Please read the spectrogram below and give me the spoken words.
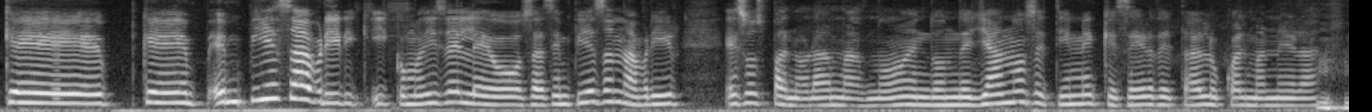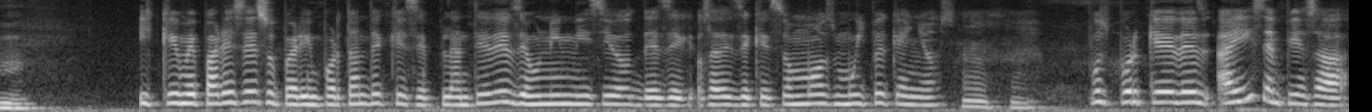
que, que empieza a abrir, y, y como dice Leo, o sea, se empiezan a abrir esos panoramas, ¿no? En donde ya no se tiene que ser de tal o cual manera y que me parece súper importante que se plantee desde un inicio, desde, o sea, desde que somos muy pequeños, pues porque ahí se empieza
